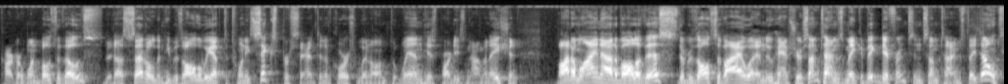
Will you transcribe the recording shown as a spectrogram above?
Carter won both of those. The dust settled, and he was all the way up to 26%, and of course went on to win his party's nomination. Bottom line out of all of this, the results of Iowa and New Hampshire sometimes make a big difference, and sometimes they don't.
